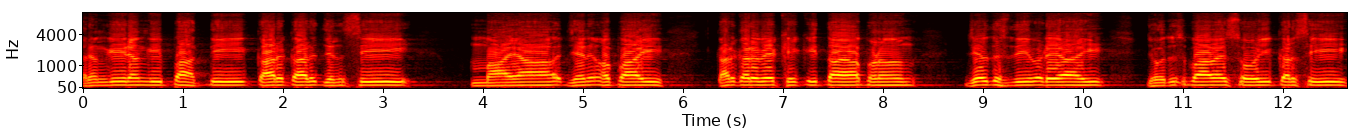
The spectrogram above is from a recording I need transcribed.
ਰੰਗੀ ਰੰਗੀ ਭਾਤੀ ਕਰ ਕਰ ਜਿਨਸੀ, ਮਾਇਆ ਜਿਨ ਅਪਾਈ। ਕਰ ਕਰ ਵੇਖੇ ਕੀਤਾ ਆਪਣਾ ਜਿਵ ਦਸਦੀ ਦੀ ਵਡਿਆਈ, ਜੋ ਤਿਸ ਭਾਵੈ ਸੋਈ ਕਰਸੀ।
